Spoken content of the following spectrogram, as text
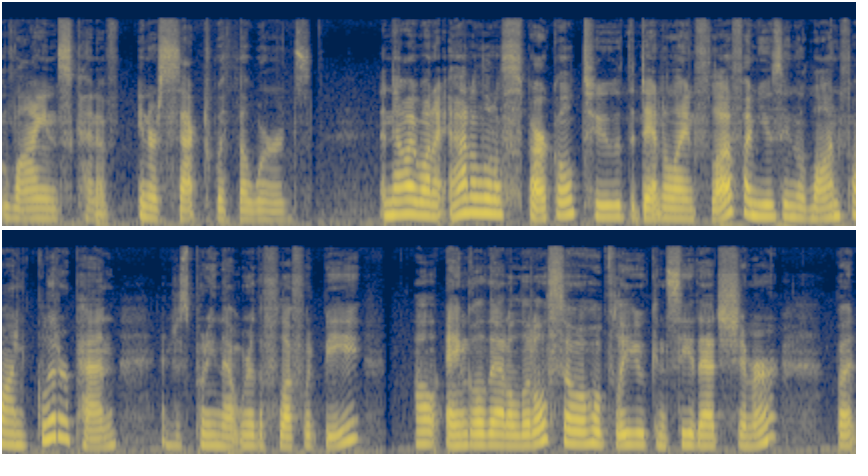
lines kind of intersect with the words. And now I want to add a little sparkle to the dandelion fluff. I'm using the Lawn Fawn glitter pen and just putting that where the fluff would be. I'll angle that a little so hopefully you can see that shimmer, but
